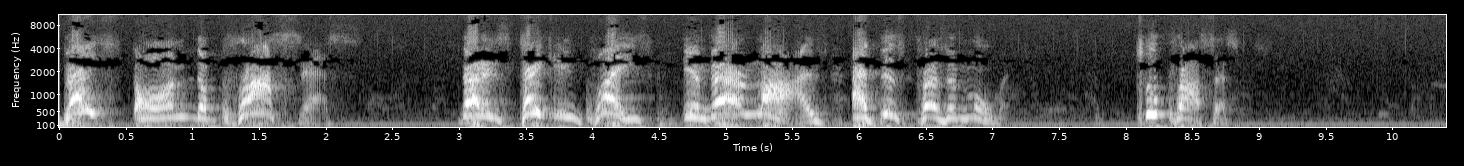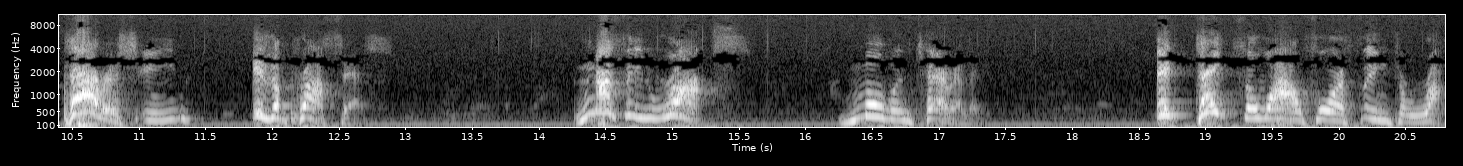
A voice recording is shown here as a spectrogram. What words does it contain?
based on the process that is taking place in their lives at this present moment. Two processes. Perishing is a process. Nothing rots momentarily. It takes a while for a thing to rot.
